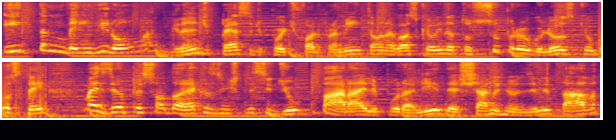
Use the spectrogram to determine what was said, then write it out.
e também virou uma grande peça de portfólio pra mim, então é um negócio que eu ainda tô super orgulhoso, que eu gostei, mas eu e o pessoal da Orecas, a gente decidiu parar ele por ali, deixar ele onde ele tava,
